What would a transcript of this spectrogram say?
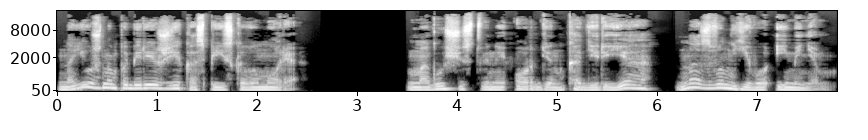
на южном побережье Каспийского моря. Могущественный орден Кадирия назван его именем.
